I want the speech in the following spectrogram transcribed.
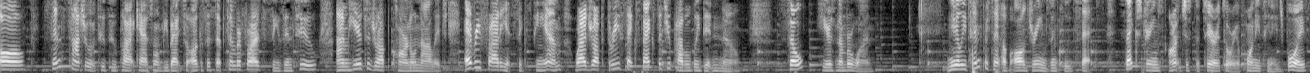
all! Since Tantra with Tutu podcast won't be back to August or September for our season two, I'm here to drop carnal knowledge every Friday at 6 p.m., where I drop three sex facts that you probably didn't know. So, here's number one. Nearly 10% of all dreams include sex. Sex dreams aren't just the territory of horny teenage boys.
